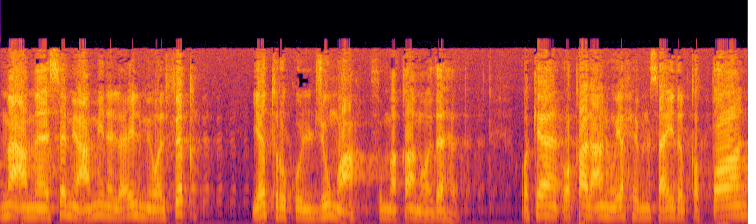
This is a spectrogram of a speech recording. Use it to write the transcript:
مع ما سمع من العلم والفقه يترك الجمعة ثم قام وذهب. وكان وقال عنه يحيى بن سعيد القطان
